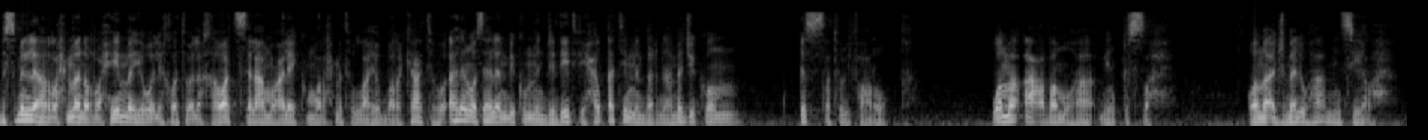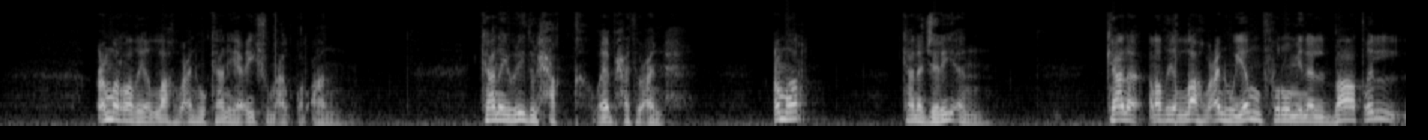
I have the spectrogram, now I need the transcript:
بسم الله الرحمن الرحيم أيها الإخوة والأخوات السلام عليكم ورحمة الله وبركاته. أهلا وسهلا بكم من جديد في حلقة من برنامجكم قصة الفاروق. وما أعظمها من قصة وما أجملها من سيرة. عمر رضي الله عنه كان يعيش مع القرآن. كان يريد الحق ويبحث عنه. عمر كان جريئا. كان رضي الله عنه ينفر من الباطل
